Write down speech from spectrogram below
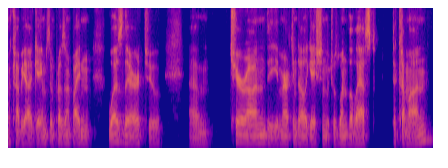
Maccabiah games, and President Biden was there to um, cheer on the American delegation, which was one of the last to come on,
